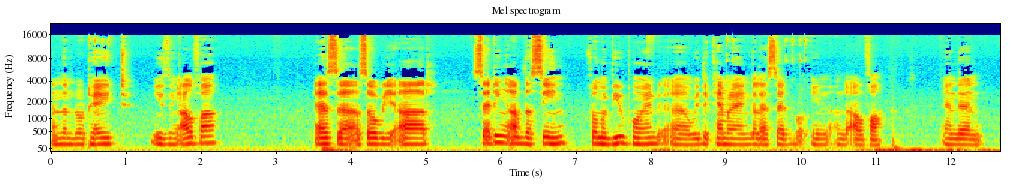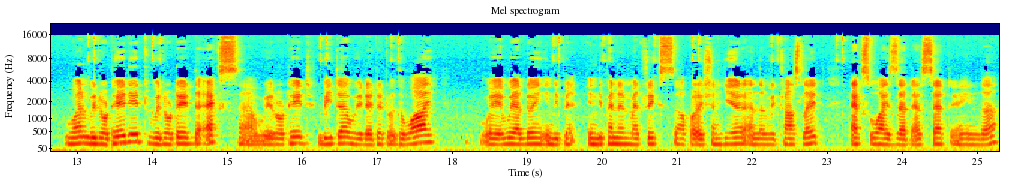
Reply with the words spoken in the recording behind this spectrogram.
and then rotate using alpha. As uh, so we are setting up the scene from a viewpoint uh, with the camera angle as set in the alpha. And then when we rotate it we rotate the x uh, we rotate beta we rotate with the y. We, we are doing independent independent matrix operation here and then we translate x y z as set in the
